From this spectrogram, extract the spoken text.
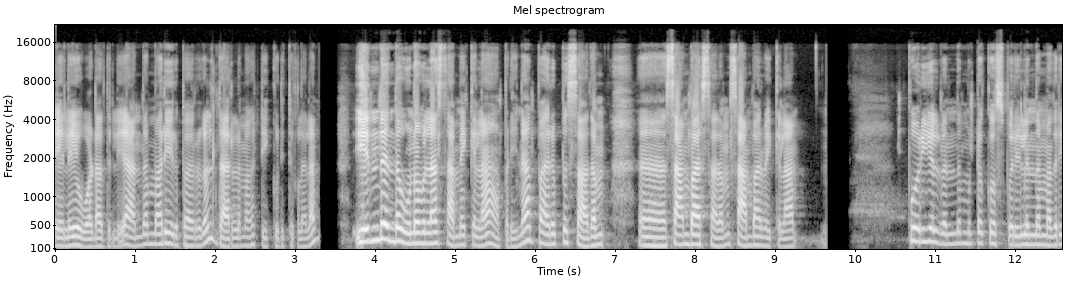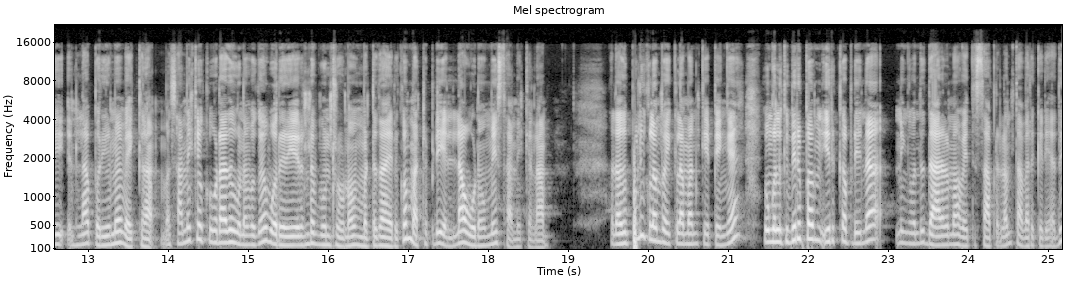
வேலையே ஓடாது இல்லையா? அந்த மாதிரி இருப்பவர்கள் தாராளமாக டீ குடித்துக்கொள்ளலாம். எந்தெந்த உணவுலாம் சமைக்கலாம் அப்படின்னா பருப்பு சாதம் சாம்பார் சாதம் சாம்பார் வைக்கலாம். பொரியல் வந்து முட்டைக்கோஸ் பொரியல் இந்த மாதிரி எல்லா பொரியலுமே வைக்கலாம். சமைக்கக்கூடாத உணவுகள் ஒரு இரண்டு மூன்று உணவு மட்டும்தான் இருக்கும். மற்றபடி எல்லா உணவுமே சமைக்கலாம். அதாவது புளிக்குழம்பு வைக்கலாமான்னு கேட்பீங்க உங்களுக்கு விருப்பம் இருக்குது அப்படின்னா நீங்கள் வந்து தாராளமாக வைத்து சாப்பிடலாம் தவறு கிடையாது.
